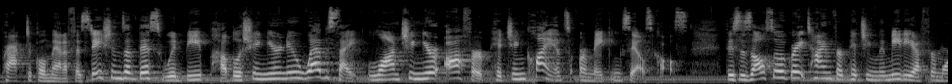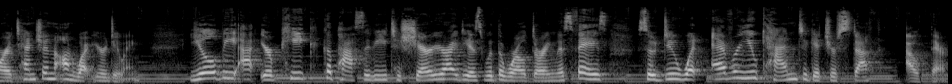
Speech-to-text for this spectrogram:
Practical manifestations of this would be publishing your new website, launching your offer, pitching clients, or making sales calls. This is also a great time for pitching the media for more attention on what you're doing. You'll be at your peak capacity to share your ideas with the world during this phase, so do whatever you can to get your stuff out there.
